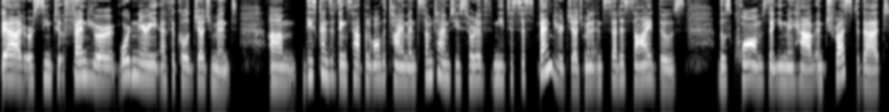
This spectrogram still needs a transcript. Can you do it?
bad or seem to offend your ordinary ethical judgment. Um, these kinds of things happen all the time, and sometimes you sort of need to suspend your judgment and set aside those those qualms that you may have, and trust that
